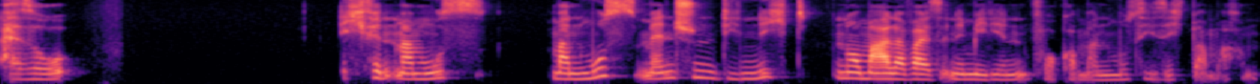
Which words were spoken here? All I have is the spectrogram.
also ich finde, man muss, man muss Menschen, die nicht normalerweise in den Medien vorkommen. Man muss sie sichtbar machen.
